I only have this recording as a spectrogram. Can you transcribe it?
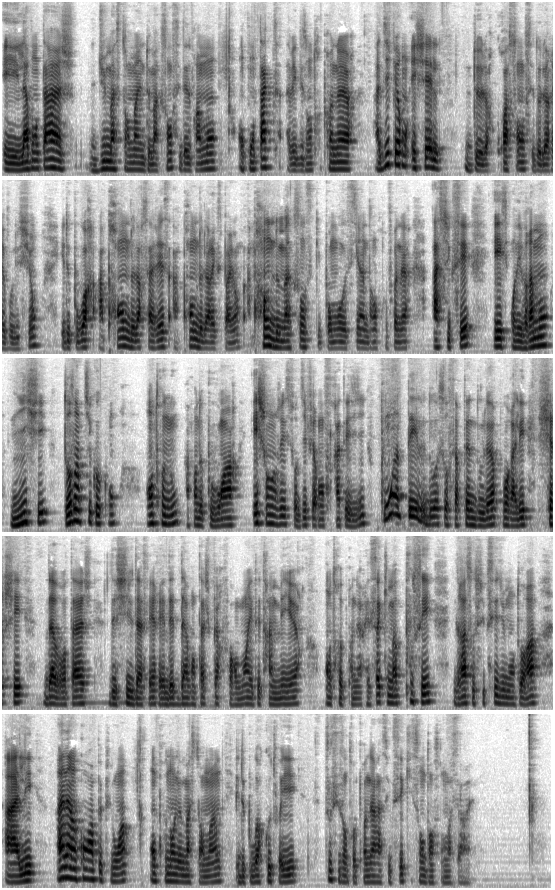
Et l'avantage du mastermind de Maxence, c'est d'être vraiment en contact avec des entrepreneurs à différentes échelles de leur croissance et de leur évolution et de pouvoir apprendre de leur sagesse, apprendre de leur expérience, apprendre de Maxence qui pour moi aussi est un entrepreneur à succès et on est vraiment niché dans un petit cocon entre nous afin de pouvoir échanger sur différentes stratégies, pointer le doigt sur certaines douleurs pour aller chercher davantage de chiffre d'affaires et d'être davantage performant et d'être un meilleur entrepreneur. Et ça qui m'a poussé, grâce au succès du mentorat, à aller, encore un peu plus loin en prenant le mastermind et de pouvoir côtoyer tous ces entrepreneurs à succès qui sont dans son mastermind.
